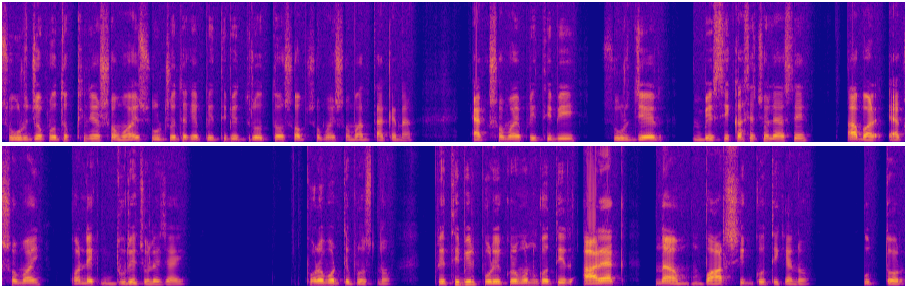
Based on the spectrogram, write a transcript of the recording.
সূর্য প্রদক্ষিণের সময় সূর্য থেকে পৃথিবীর দূরত্ব সবসময় সমান থাকে না। এক সময় পৃথিবী সূর্যের বেশি কাছে চলে আসে আবার এক সময় অনেক দূরে চলে যায়। পরবর্তী প্রশ্ন, পৃথিবীর পরিক্রমণ গতির আর এক নাম বার্ষিক গতি কেন? উত্তর,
